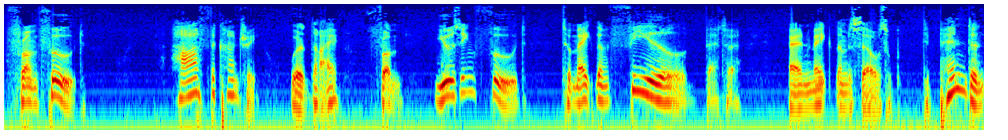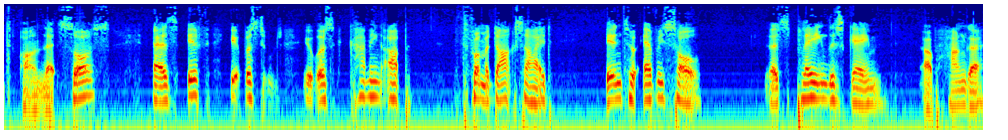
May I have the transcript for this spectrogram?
from food. Half the country will die from using food to make them feel better and make themselves dependent on that source as if it was it was coming up from a dark side into every soul that's playing this game of hunger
